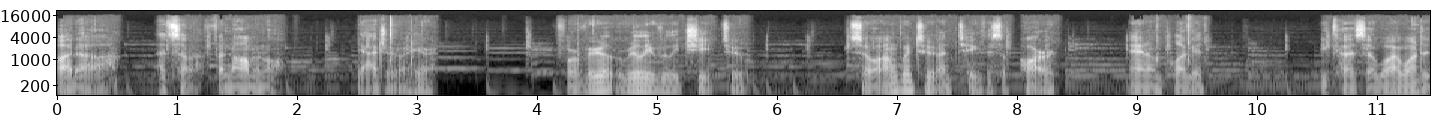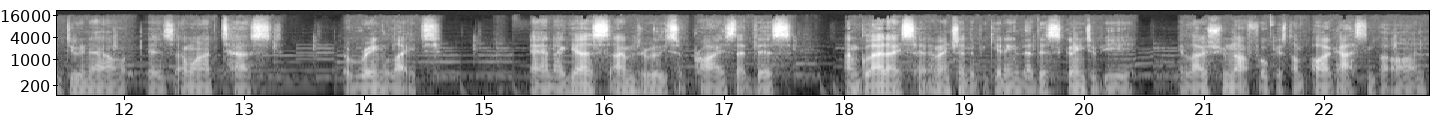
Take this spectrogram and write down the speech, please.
but uh, that's a phenomenal gadget right here for really, really, really cheap too. So I'm going to take this apart and unplug it because uh, what I want to do now is I want to test the ring light. And I guess I'm really surprised that this. I'm glad I I mentioned at the beginning that this is going to be a live stream not focused on podcasting but on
